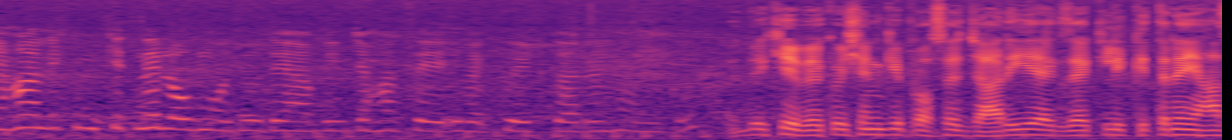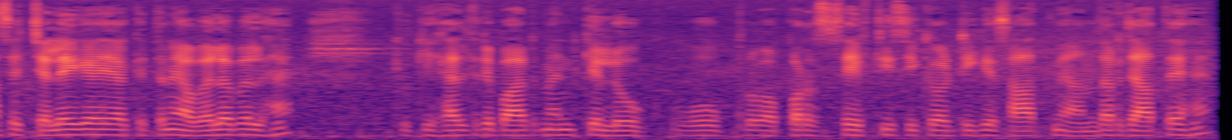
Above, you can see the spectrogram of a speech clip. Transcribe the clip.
यहाँ लेकिन कितने लोग मौजूद हैं अभी जहाँ से इवैक्यूएट कर रहे हैं उनको? देखिए इवैक्यूएशन की प्रोसेस जारी है एग्जैक्टली exactly कितने यहाँ से चले गए या कितने अवेलेबल हैं क्योंकि हेल्थ डिपार्टमेंट के लोग वो प्रॉपर सेफ्टी सिक्योरिटी के साथ में अंदर जाते हैं।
